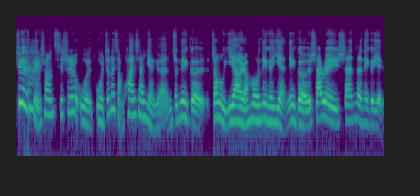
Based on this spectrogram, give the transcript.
对。这个 点上，其实我我真的想夸一下演员，就那个张鲁一啊，然后那个演那个沙瑞山的那个演员，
